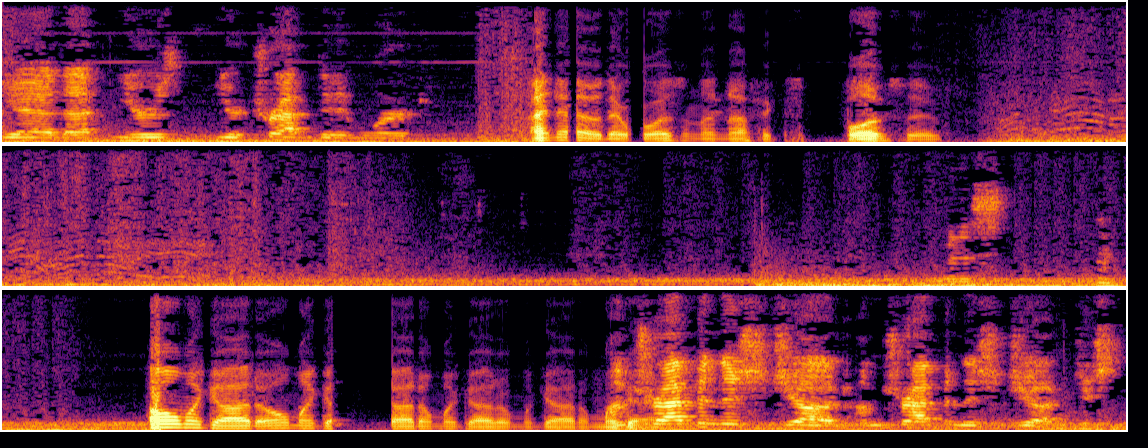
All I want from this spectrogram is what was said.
Yeah, that yours your trap didn't work. I know, there wasn't enough explosive. I'm gonna Oh my god, oh my god, oh my god, oh my god, oh my god I'm trapping this jug. I'm trapping this jug. Just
